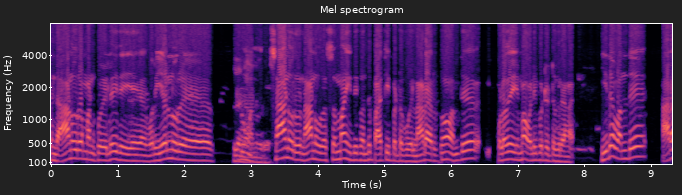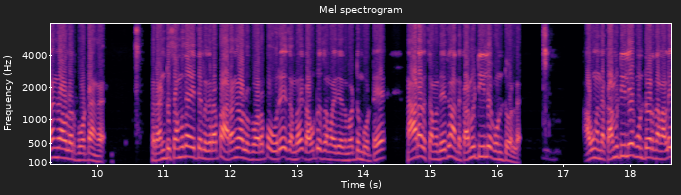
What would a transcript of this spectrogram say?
இந்த ஆனூரம்மன் கோயில் இது ஒரு எழுநூறு நானூறு. நானூறு வருஷமா இதுக்கு வந்து பாத்திப்பட்ட கோயில் நாடா இருக்கும். வந்து குலதெய்வமா வழிபட்டுட்டு இருக்கிறாங்க. இதை வந்து அறங்காவலர் போட்டாங்க. ரெண்டு சமுதாயத்தில் இருக்கிறப்ப அறங்காவலர் போறப்ப ஒரே சமுதாயம் கவுண்டர் சமுதாயத்தை மட்டும் போட்டு நாடார் சமுதாயத்தை அந்த கமிட்டியிலே கொண்டு வரல. அவங்க அந்த கமிட்டியிலே கொண்டு வரதுனால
